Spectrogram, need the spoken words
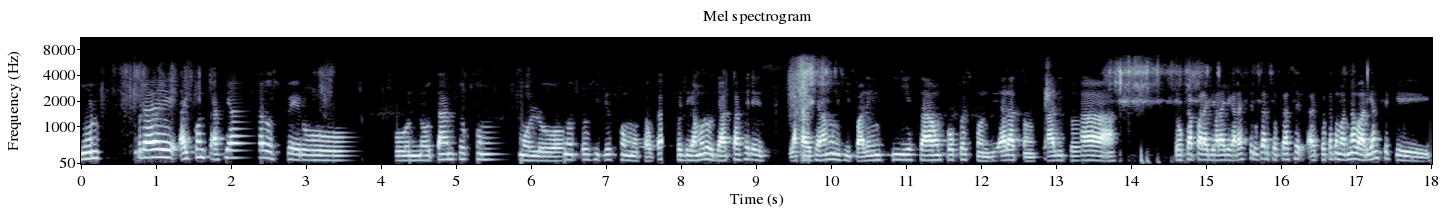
siempre hay, contagiados, pero no tanto como como lo en otros sitios como Cauca, pues digámoslo, ya Cáceres, la cabecera municipal en sí está un poco escondida, la Toncal y toda, toca para llegar, a llegar a este lugar, toca, hacer, toca tomar una variante que,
